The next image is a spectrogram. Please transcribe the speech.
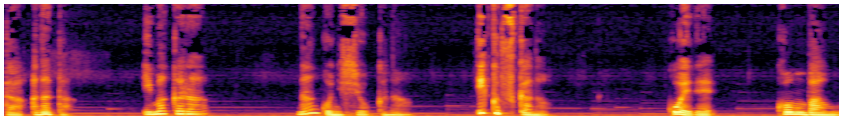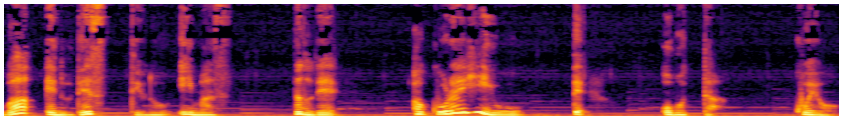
たあなた、今から何個にしようかな。いくつかの声で、こんばんは N ですっていうのを言います。なので、あ、これいいよって思った声を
